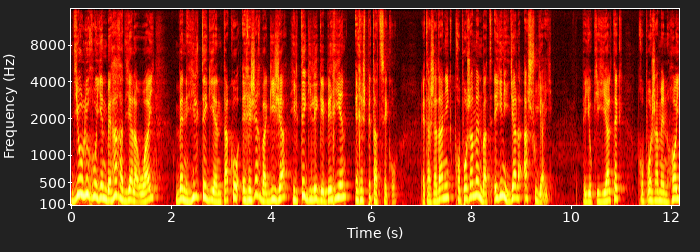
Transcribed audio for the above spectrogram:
dio lurroien beharra diala uai, ben hiltegien tako erreserba gija hiltegilege berrien errespetatzeko. Eta jadanik proposamen bat eginik diala asuiai. Peioki hialtek proposamen hoi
